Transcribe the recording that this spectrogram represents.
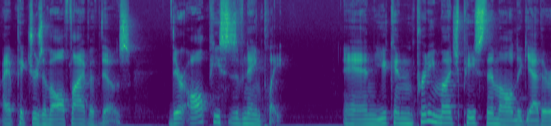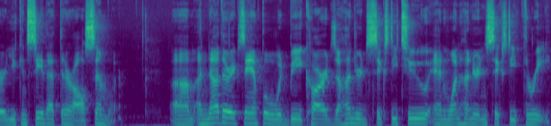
I have pictures of all five of those. They're all pieces of nameplate. And you can pretty much piece them all together. You can see that they're all similar. Um, another example would be cards 162 and 163.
